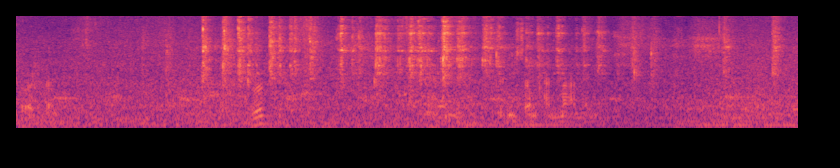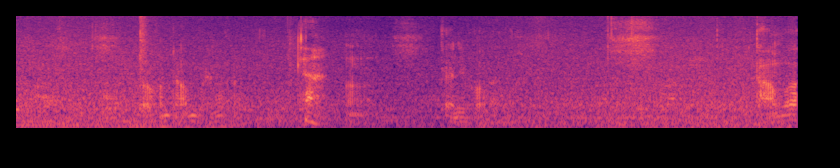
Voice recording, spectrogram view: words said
โทษครับปึ๊บ จุดนี้สำคัญมากเลยตอบคำถามไปนะครับ ค่ะอ่าแค่นี้พอแล้วถามว่า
